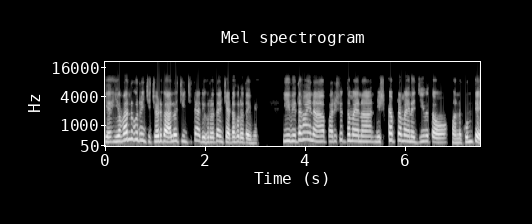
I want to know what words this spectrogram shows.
ఎవరిని గురించి చెడుగా ఆలోచించితే అది హృదయం చెడ్డ హృదయమే. ఈ విధమైన పరిశుద్ధమైన నిష్కప్టమైన జీవితం మనకుంటే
